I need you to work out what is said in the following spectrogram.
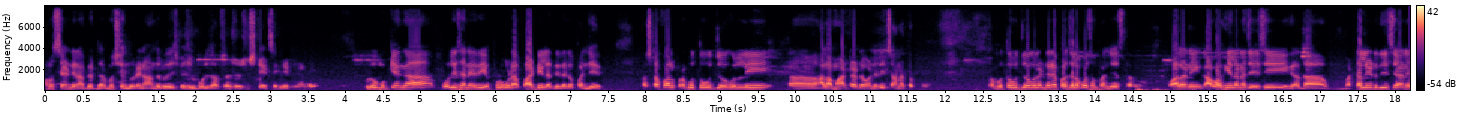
నమస్తే అండి నా పేరు ధర్మచందు నేను Andhra Pradesh special police officer association state secretary అండి. ఇప్పుడు ముఖ్యంగా పోలీస్ అనేది ఎప్పుడు కూడా పార్టీలు అతీతంగా పనిచేయదు. ఫస్ట్ ఆఫ్ ఆల్ ప్రభుత్వ ఉద్యోగుల్ని అలా మాట్లాడడం అనేది చాలా తప్పు. ప్రభుత్వ ఉద్యోగులు అంటేనే ప్రజల కోసం పనిచేస్తారు. వాళ్ళని ఇంకా అవహేళన చేసి ఇంకా బట్టలు ఇటు తీసి అని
